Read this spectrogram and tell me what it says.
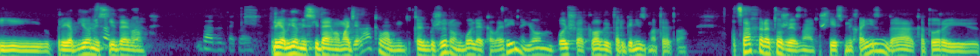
И при объеме. Да, да, так, При объеме съедаемом одинаковом, как бы жир, он более калорийный, и он больше откладывает организм от этого. От сахара тоже я знаю, что есть механизм, да, который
